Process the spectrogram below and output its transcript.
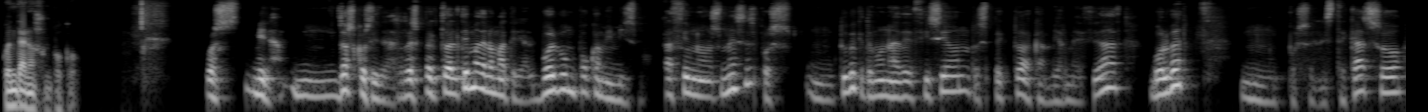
Cuéntanos un poco. Pues mira, mm, dos cositas. Respecto al tema de lo material, vuelvo un poco a mí mismo. Hace unos meses, pues mm, tuve que tomar una decisión respecto a cambiarme de ciudad, volver, mm, pues en este caso,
